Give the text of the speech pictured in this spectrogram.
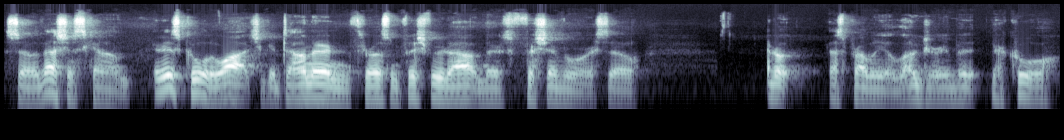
so that's just kind of it is cool to watch. You get down there and throw some fish food out, and there's fish everywhere. So I don't. That's probably a luxury, but they're cool.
